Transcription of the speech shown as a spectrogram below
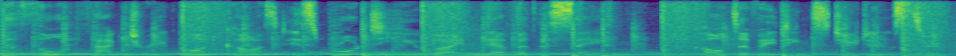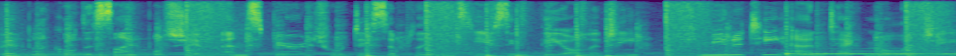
The Thought Factory podcast is brought to you by Never the Same, cultivating students through biblical discipleship and spiritual disciplines using theology, community, and technology.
